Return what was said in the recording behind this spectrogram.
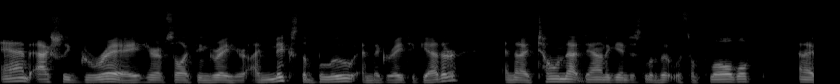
and actually gray. Here I'm selecting gray here. I mix the blue and the gray together and then I tone that down again just a little bit with some flowable and I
